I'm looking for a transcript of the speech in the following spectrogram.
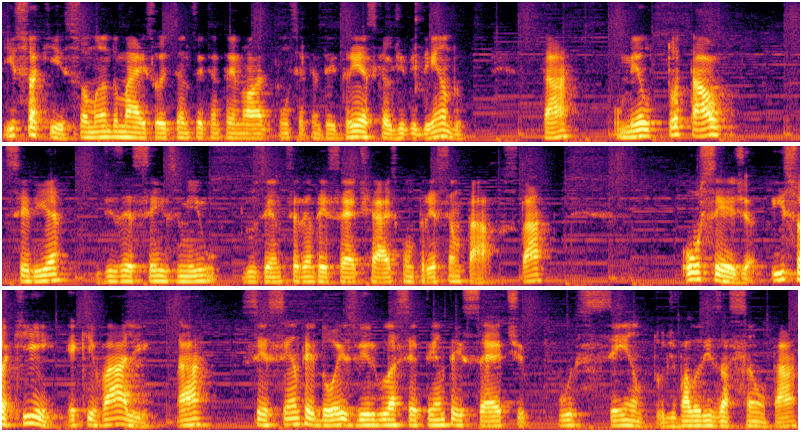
Isso aqui, somando mais 889,73, que é o dividendo, tá? O meu total seria R$ 16.277,03 com centavos, tá? Ou seja, isso aqui equivale a 62,77 de valorização, tá?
